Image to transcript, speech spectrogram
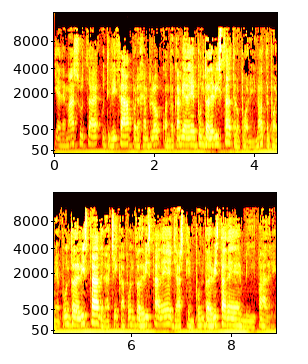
Y además utiliza, por ejemplo, cuando cambia de punto de vista, te lo pone, ¿no? Te pone punto de vista de la chica, punto de vista de Justin, punto de vista de mi padre.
